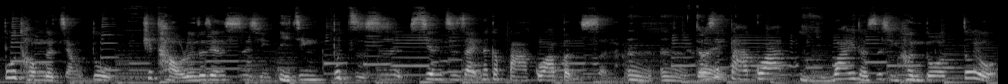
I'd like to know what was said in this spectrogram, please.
不同的角度去讨论这件事情，已经不只是限制在那个八卦本身啊，嗯嗯，而是八卦以外的事情，很多都有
